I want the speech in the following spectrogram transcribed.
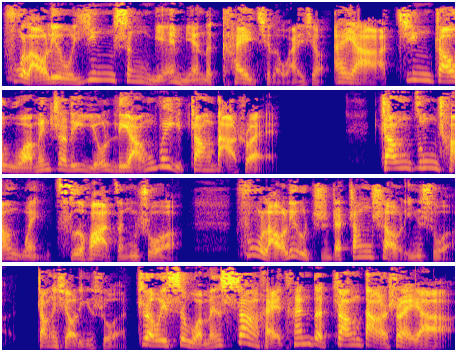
傅老六阴声绵绵的开起了玩笑：“哎呀，今朝我们这里有两位张大帅。”张宗昌问：“此话怎说？”傅老六指着张少林说：“张啸林说，这位是我们上海滩的张大帅呀。”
